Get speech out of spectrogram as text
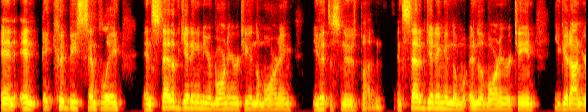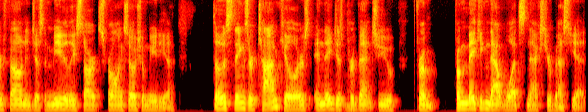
And and it could be simply instead of getting into your morning routine in the morning you hit the snooze button. Instead of getting in the into the morning routine, you get on your phone and just immediately start scrolling social media. Those things are time killers and they just prevent you from from making that what's next your best yet.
